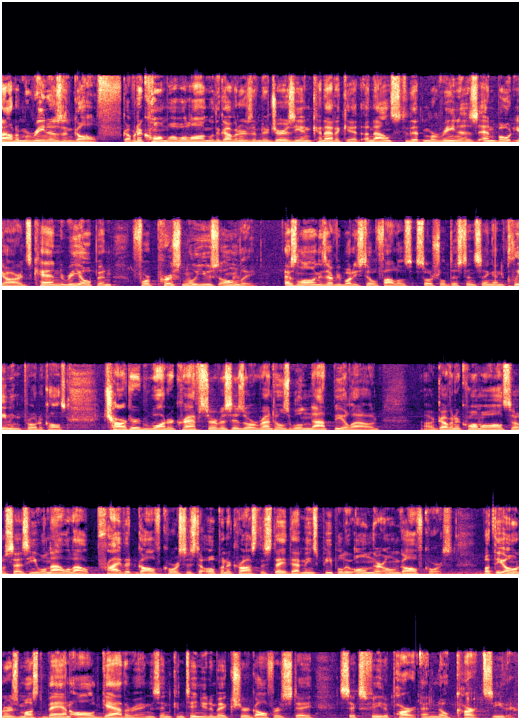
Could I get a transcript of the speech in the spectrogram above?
Now to marinas and golf. Governor Cuomo, along with the governors of New Jersey and Connecticut, announced that marinas and boatyards can reopen for personal use only, as long as everybody still follows social distancing and cleaning protocols. Chartered watercraft services or rentals will not be allowed. Uh, Governor Cuomo also says he will now allow private golf courses to open across the state. That means people who own their own golf course. But the owners must ban all gatherings and continue to make sure golfers stay six feet apart and no carts either.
